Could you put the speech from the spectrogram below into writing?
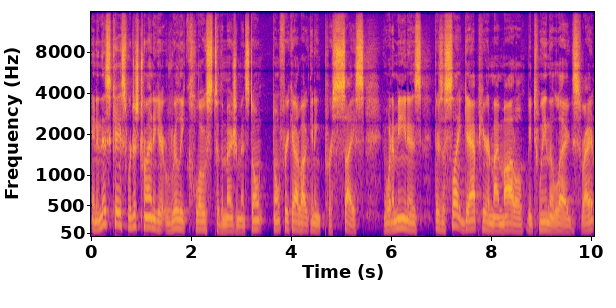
And in this case, we're just trying to get really close to the measurements. Don't, don't freak out about getting precise. And what I mean is there's a slight gap here in my model between the legs, right?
